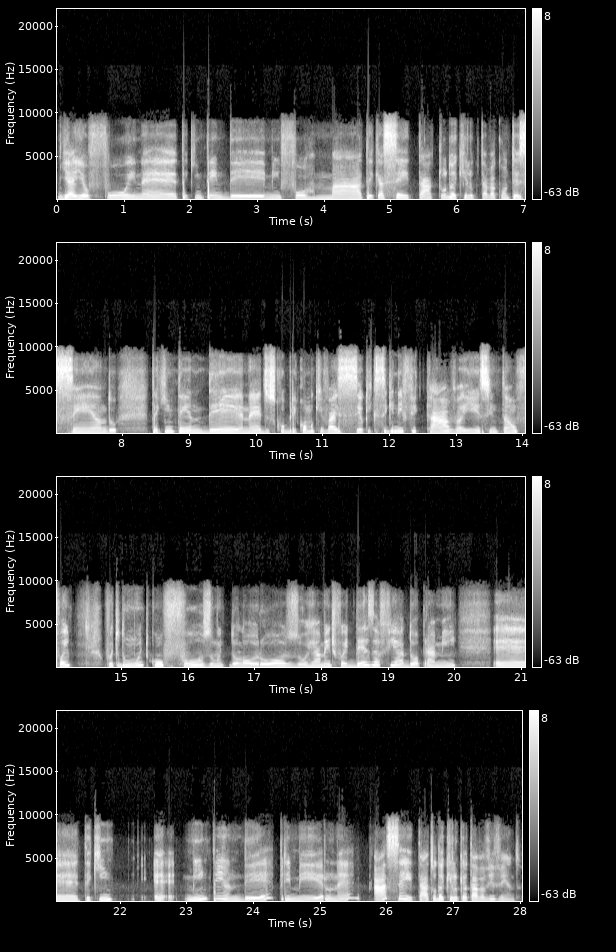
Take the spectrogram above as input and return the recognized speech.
E aí eu fui, né, ter que entender, me informar, ter que aceitar tudo aquilo que estava acontecendo, ter que entender, né, descobrir como que vai ser, o que que significava isso. Então foi foi tudo muito confuso muito doloroso, realmente foi desafiador para mim é, ter que é, me entender primeiro, né? Aceitar tudo aquilo que eu estava vivendo.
